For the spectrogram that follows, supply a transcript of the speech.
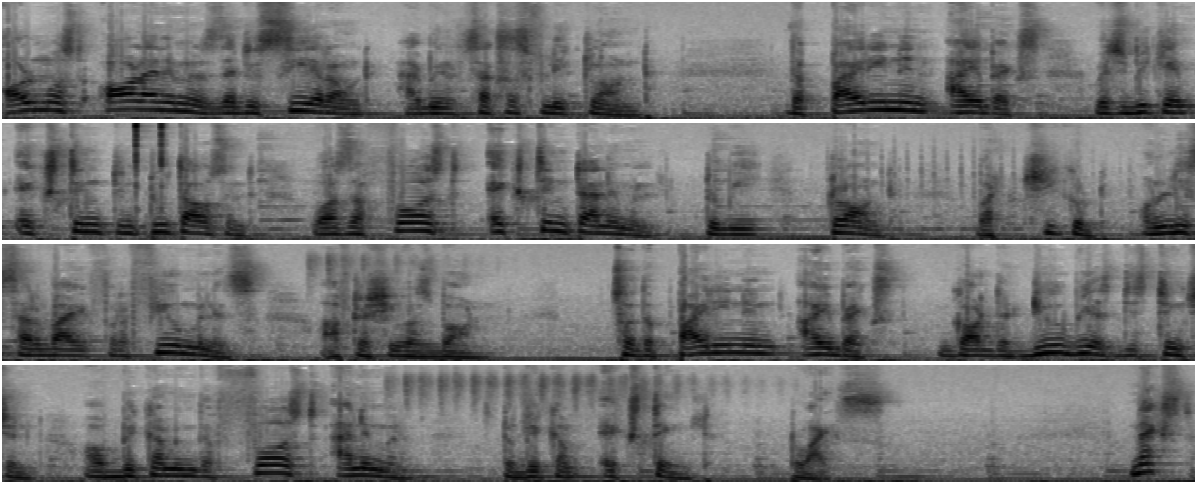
almost all animals that you see around have been successfully cloned. The Pyrenean ibex, which became extinct in 2000, was the first extinct animal to be cloned, but she could only survive for a few minutes after she was born. So the Pyrenean ibex got the dubious distinction of becoming the first animal to become extinct twice. Next,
